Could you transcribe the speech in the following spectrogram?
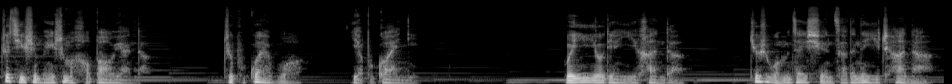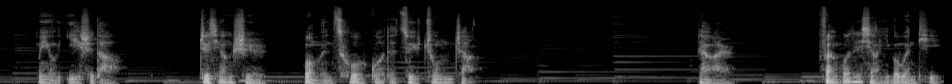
这其实没什么好抱怨的，这不怪我，也不怪你。唯一有点遗憾的，就是我们在选择的那一刹那，没有意识到，这将是。我们错过的最终章。然而，反过来想一个问题：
